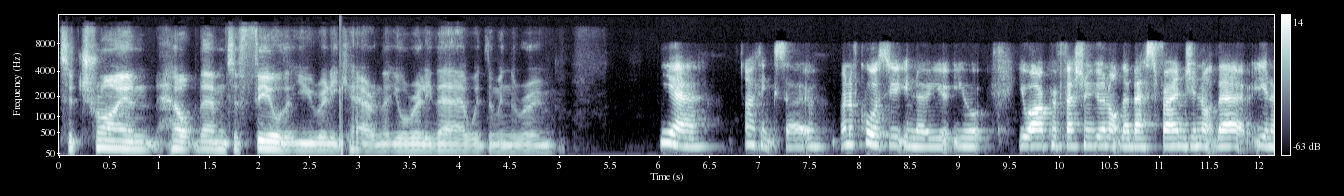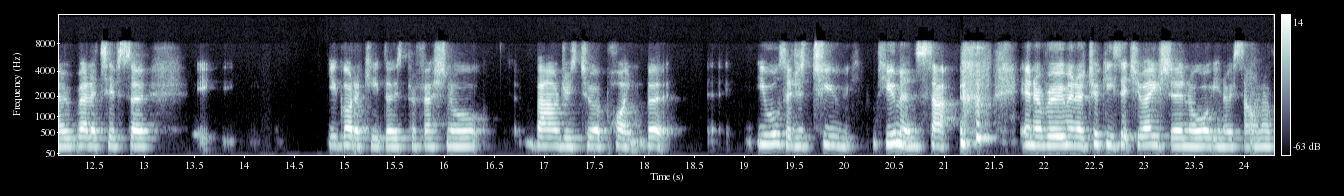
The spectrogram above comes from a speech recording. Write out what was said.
to try and help them to feel that you really care and that you're really there with them in the room. Yeah, I think so. And of course, you you know you you you are a professional. You're not their best friend. You're not their you know relative. So you got to keep those professional boundaries to a point but you also just two humans sat in a room in a tricky situation or you know sat on a,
